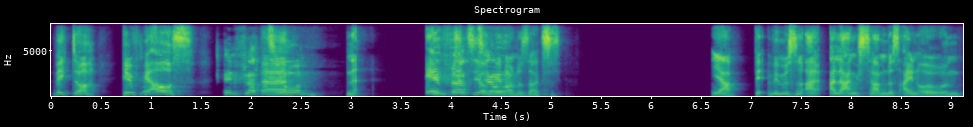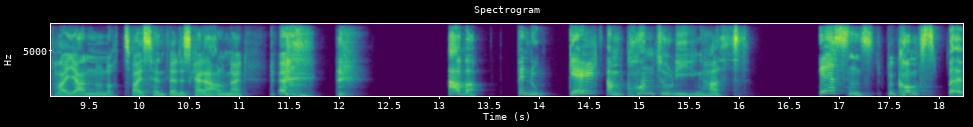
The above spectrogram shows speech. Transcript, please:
Victor, hilf mir aus. Inflation. Äh, Inflation, Inflation, genau, du sagst es. Ja, wir, müssen alle Angst haben, dass ein Euro in ein paar Jahren nur noch zwei Cent wert ist. Keine Ahnung, nein. Aber, wenn du Geld am Konto liegen hast, Erstens, bekommst, äh,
